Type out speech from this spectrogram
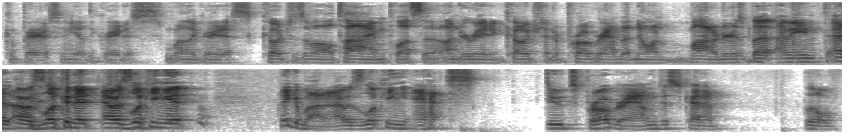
comparison. You have the greatest, one of the greatest coaches of all time, plus an underrated coach in a program that no one monitors. But I mean, I, I was looking at, I was looking at, think about it. I was looking at Duke's program, just kind of little,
